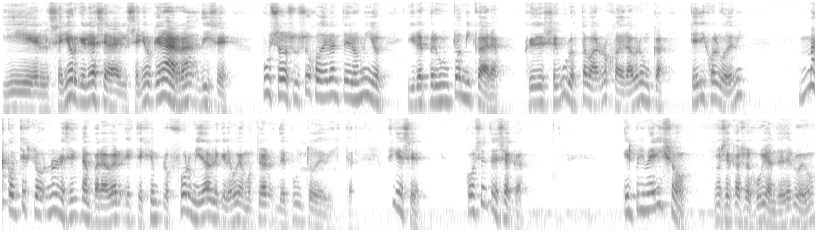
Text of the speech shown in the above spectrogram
Y el señor que le hace al señor que narra dice, puso sus ojos delante de los míos y le preguntó a mi cara, que de seguro estaba roja de la bronca, ¿te dijo algo de mí? Más contexto no necesitan para ver este ejemplo formidable que les voy a mostrar de punto de vista. Fíjense, Concéntrense acá. El primerizo, no es el caso de Julián, desde luego,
